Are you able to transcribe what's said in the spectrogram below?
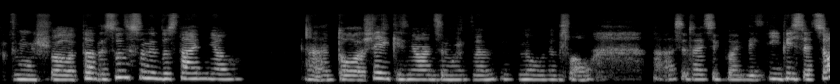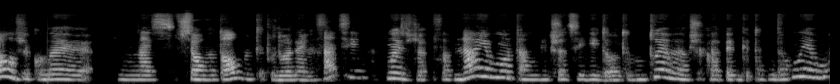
тому що то ресурсу недостатньо, е, то ще якісь нюанси можуть ну, одним словом е, ситуації появитися. І після цього, вже коли у нас все готово, типу до реалізації, ми вже оформляємо, там, якщо це відео, то монтуємо, якщо картинки, то редагуємо,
